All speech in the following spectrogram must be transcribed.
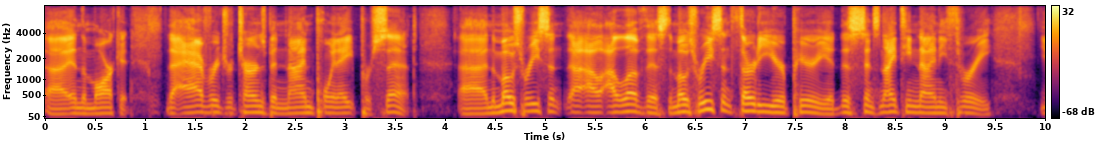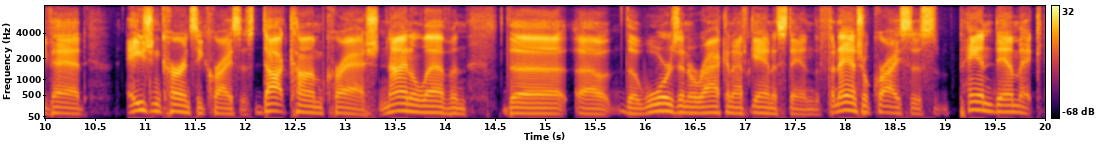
uh, in the market, the average return's been 9.8%. Uh, and the most recent, I, I love this, the most recent 30 year period, this since 1993, you've had Asian currency crisis, dot com crash, 9/11, the uh, the wars in Iraq and Afghanistan, the financial crisis, pandemic,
